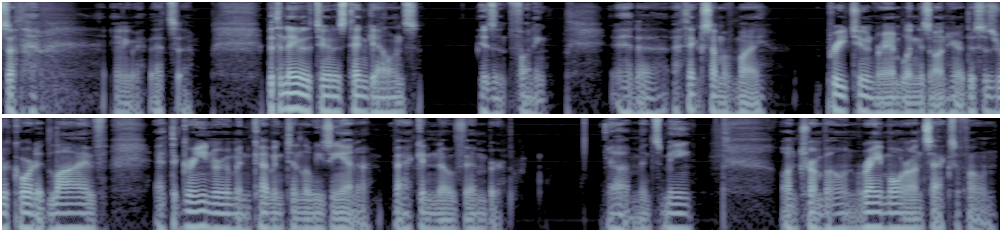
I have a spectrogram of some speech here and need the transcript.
so that, anyway, that's uh, but the name of the tune is 10 gallons isn't funny. And uh, I think some of my pre tune rambling is on here. This is recorded live at the Green Room in Covington, Louisiana, back in November. Um, it's me on trombone, Ray Moore on saxophone,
